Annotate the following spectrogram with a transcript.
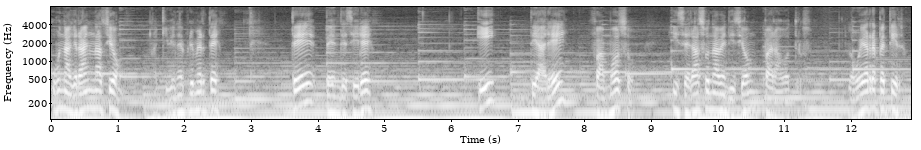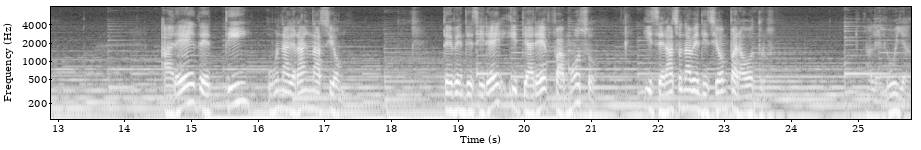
una gran nación. Aquí viene el primer T. Te bendeciré y te haré famoso y serás una bendición para otros. Lo voy a repetir. Haré de ti una gran nación. Te bendeciré y te haré famoso y serás una bendición para otros. Aleluya.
